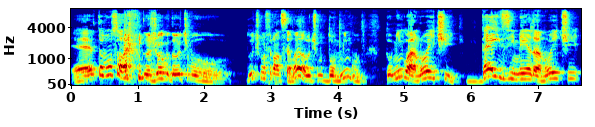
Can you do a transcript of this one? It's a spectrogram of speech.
É, então vamos falar do jogo do último, do último final de semana, último domingo, domingo à noite, 10 e meia da noite.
